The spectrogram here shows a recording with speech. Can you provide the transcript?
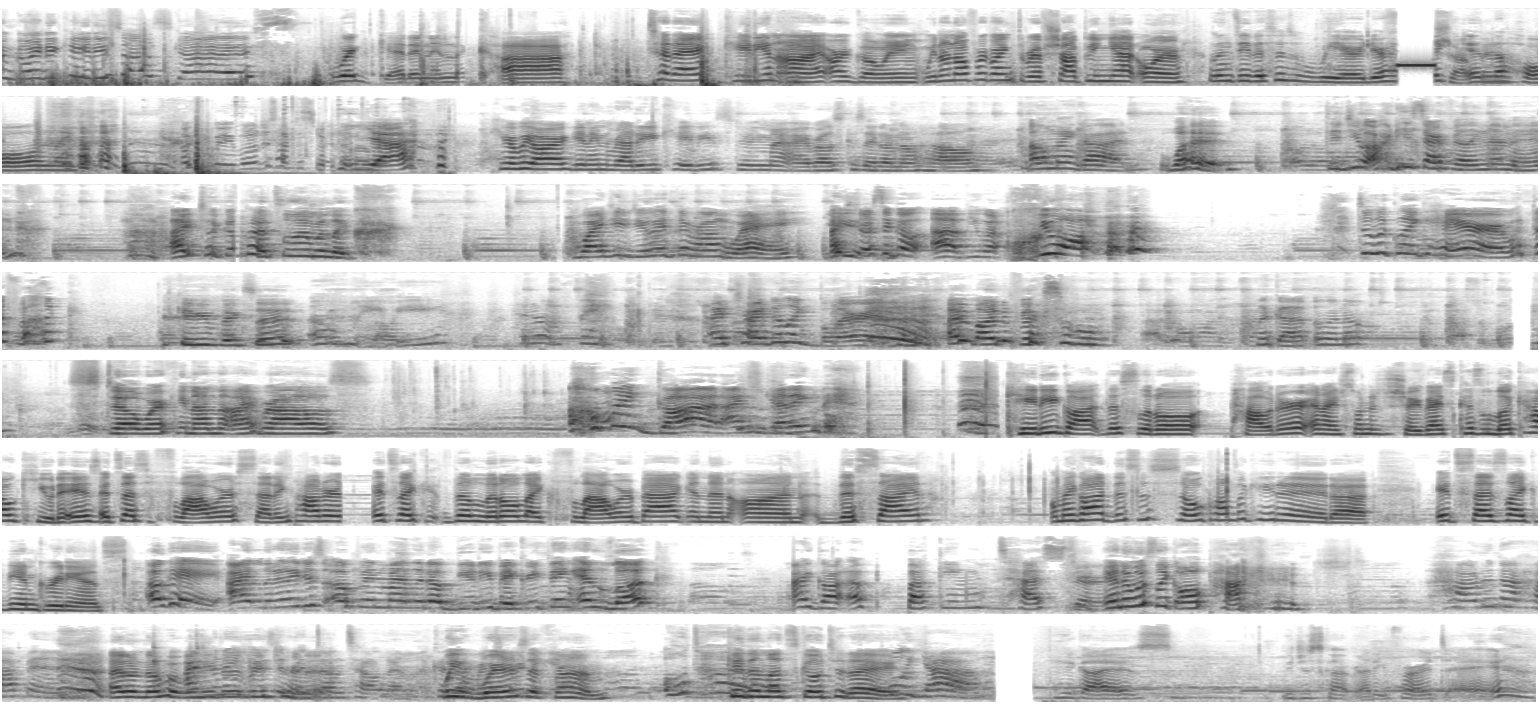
I'm going to Katie's house, guys. We're getting in the car. Today, Katie and I are going, we don't know if we're going thrift shopping yet or Lindsey, this is weird. You're like, shopping. in the hole and like, okay, wait, we'll just have to start that yeah. Here we are getting ready. Katie's doing my eyebrows because I don't know how. Oh my god. What? Did you already start filling them in? I took a pencil and went like, Why'd you do it the wrong way? You're I- supposed to go up. You went you are. to look like hair. What the fuck? Can you fix it? Oh, maybe. I don't think. I tried to like blur it. I'm unfixable. Look up a little. Still working on the eyebrows. Oh my god, I'm getting there. Katie got this little powder and I just wanted to show you guys because look how cute it is. It says flower setting powder. It's like the little like flower bag and then on this side, oh my god, this is so complicated. Uh, it says like the ingredients. Okay, I literally just opened my little beauty bakery thing and look, I got a fucking tester. And it was like all packaged. How did that happen? I don't know, but we I'm need gonna to use it, return but it. don't tell them. 'cause Wait, I'm where is it returning from? Ulta. Okay, then let's go today. Well, yeah. Hey guys, we just got ready for our day.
